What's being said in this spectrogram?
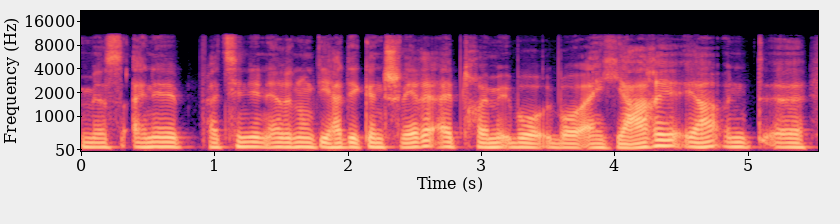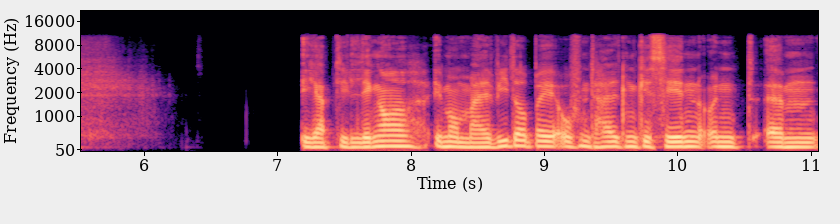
mir ist eine Patientin in Erinnerung, die hatte ganz schwere Albträume über über eigentlich Jahre, ja, und, äh ich habe die länger immer mal wieder bei Aufenthalten gesehen und, ähm,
